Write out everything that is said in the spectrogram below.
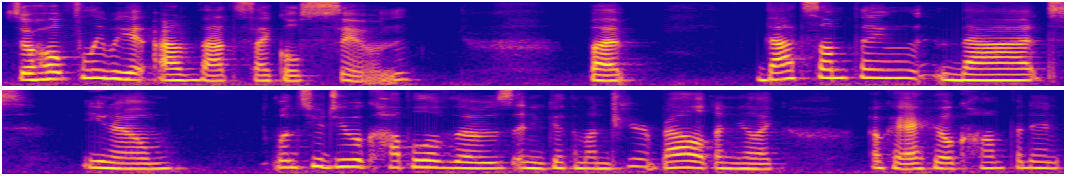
So hopefully we get out of that cycle soon. But that's something that, you know, once you do a couple of those and you get them under your belt and you're like, okay, I feel confident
